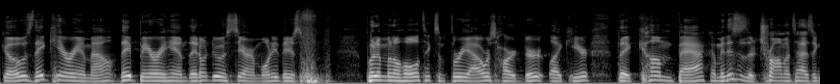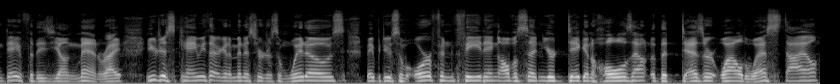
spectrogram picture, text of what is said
goes, they carry him out, they bury him, they don't do a ceremony, they just put him in a hole, takes them three hours, hard dirt like here. They come back. I mean, this is a traumatizing day for these young men, right? You just came, you thought you were gonna minister to some widows, maybe do some orphan feeding. All of a sudden, you're digging holes out into the desert, Wild West style,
